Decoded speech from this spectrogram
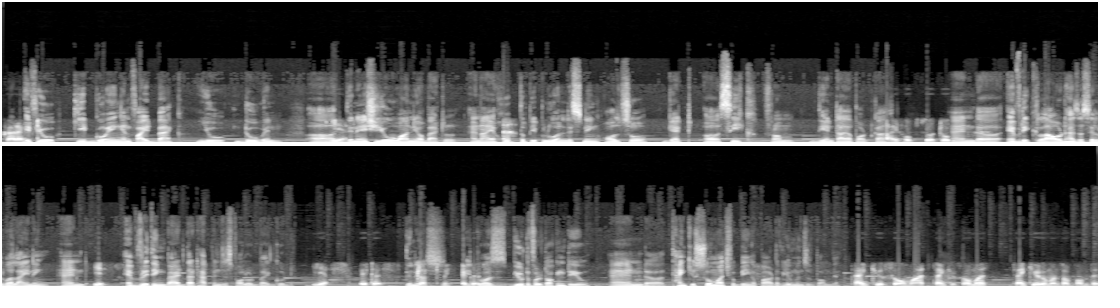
Correct. If you keep going and fight back, you do win. Uh, yes. Dinesh, you won your battle, and I hope the people who are listening also get a seek from the entire podcast. I hope so too. And uh, every cloud has a silver lining, and yes. everything bad that happens is followed by good. Yes. It is. Dinesh, Trust me. It, was beautiful talking to you, and uh, thank you so much for being a part of Humans of Bombay. Thank you so much. Thank you so much. Thank you, Humans of Bombay.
